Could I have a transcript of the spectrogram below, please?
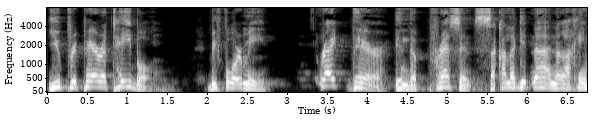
You prepare a table before me. Right there in the presence, sa kalagitnaan ng aking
